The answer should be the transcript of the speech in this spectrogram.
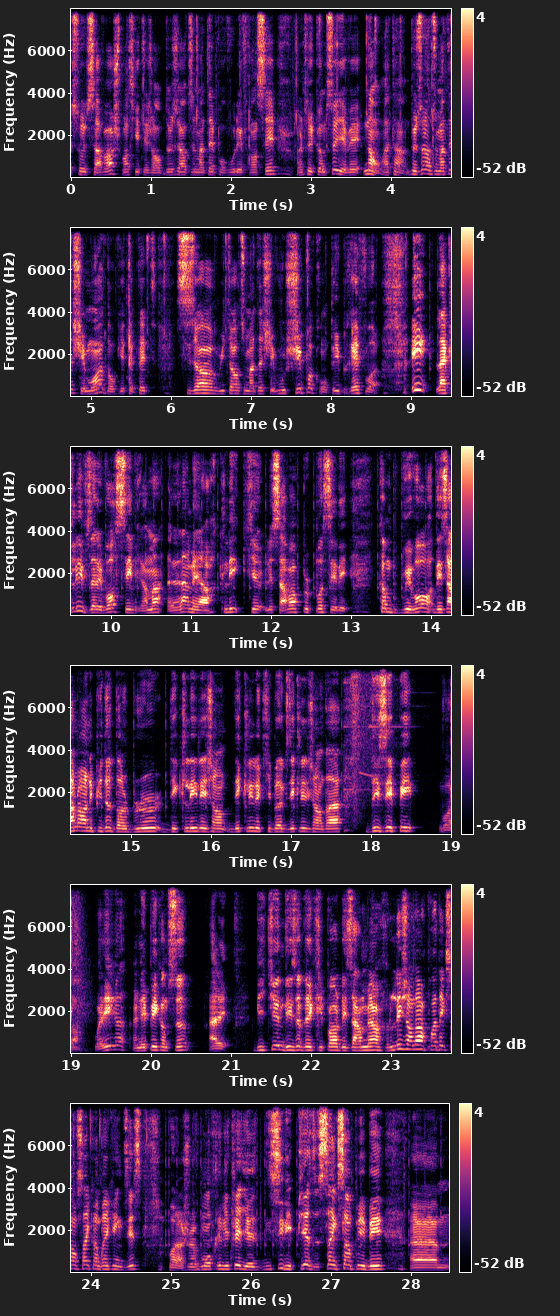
sur le serveur. Je pense qu'il était genre 2h du matin pour vous, les Français. Un truc comme ça. Il y avait... Non, attends. 2h du matin chez moi. Donc, il était peut-être 6h, 8h du matin chez vous. Je sais pas compter. Bref. Bref, voilà. Et la clé, vous allez voir, c'est vraiment la meilleure clé que le serveur peut posséder. Comme vous pouvez voir, des armures en épidote dans le bleu, des clés, légend des clés Lucky Box, des clés légendaires, des épées. Voilà. Vous voyez là? Un épée comme ça. Allez. Beacon, des œufs de creeper, des armures légendaires protection 5 en Breaking 10. Voilà, je vais vous montrer vite fait. Il y a ici des pièces de 500 PB. Euh,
